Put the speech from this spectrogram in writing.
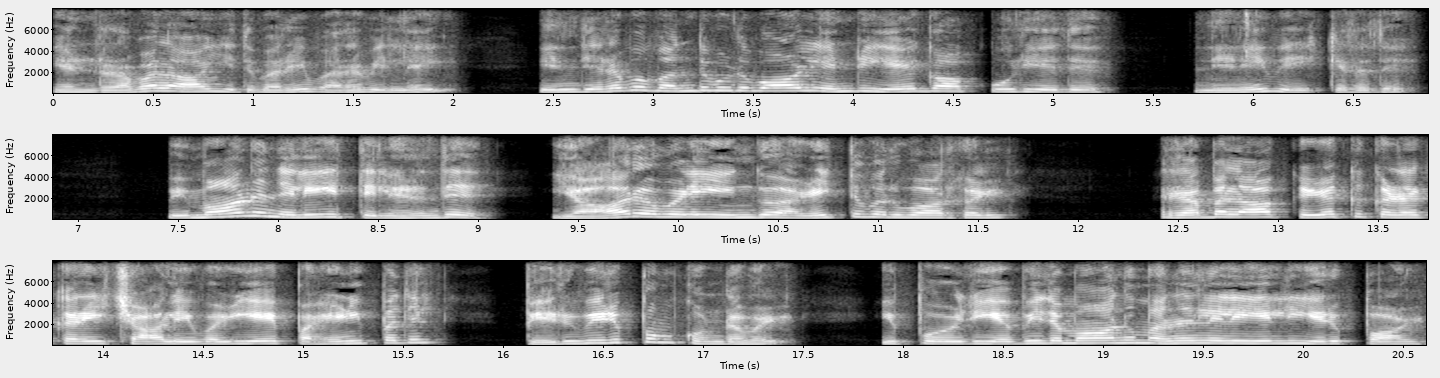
என் ரபலா இதுவரை வரவில்லை. இன்றிரவு வந்துவிடுவாள் என்று ஏகா கூறியது நினைவிருக்கிறது விமான நிலையத்திலிருந்து யார் அவளை இங்கு அழைத்து வருவார்கள்? ரபலா கிழக்கு கடற்கரை சாலை வழியே பயணிப்பதில் பெருவிருப்பம் கொண்டவள். இப்பொழுது எவ்விதமான மனநிலையில் இருப்பாள்?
